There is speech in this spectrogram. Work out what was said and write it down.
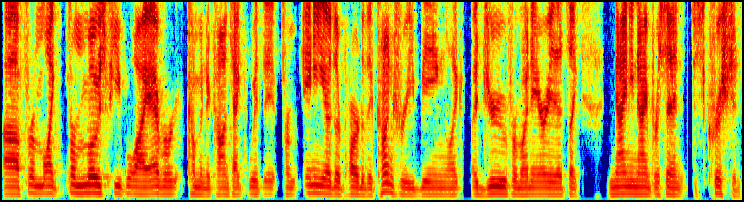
uh, from like from most people I ever come into contact with it from any other part of the country being like a Jew from an area that's like 99% just Christian.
